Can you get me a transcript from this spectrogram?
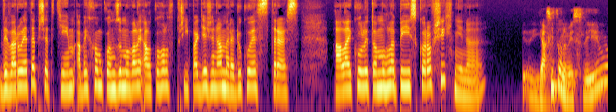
Vyvarujete před tím, abychom konzumovali alkohol v případě, že nám redukuje stres, ale kvůli tomuhle pijí skoro všichni, ne? Já si to nemyslím,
